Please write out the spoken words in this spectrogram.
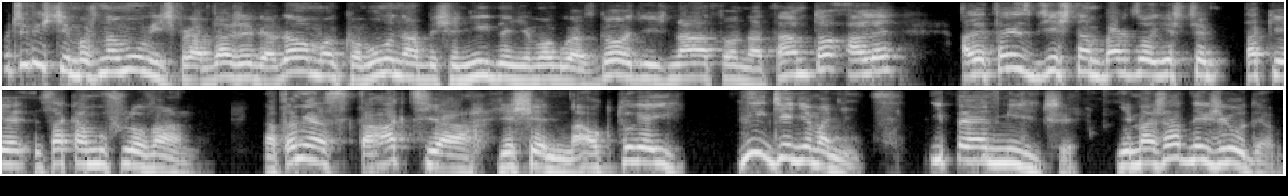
Oczywiście można mówić, prawda, że wiadomo, komuna by się nigdy nie mogła zgodzić na to, na tamto, ale, ale to jest gdzieś tam bardzo jeszcze takie zakamuflowane. Natomiast ta akcja jesienna, o której nigdzie nie ma nic, IPN milczy, nie ma żadnych źródeł,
